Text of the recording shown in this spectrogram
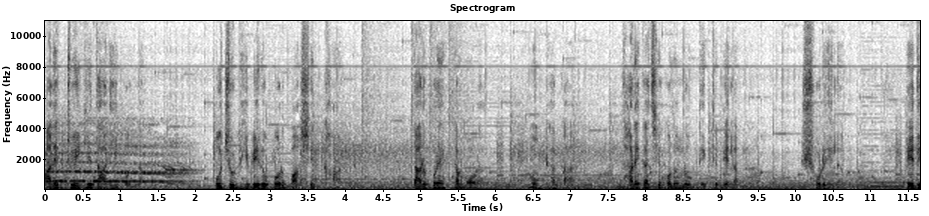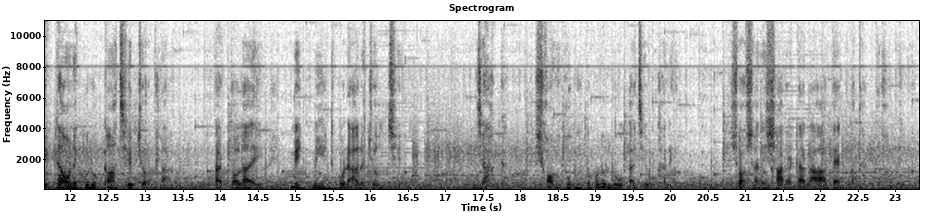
আরেকটু এগিয়ে দাঁড়িয়ে পড়লাম উঁচু ঢিবের উপর বাঁশের খান তার উপরে একটা মরা মুখ ঢাকা ধারে কাছে কোনো লোক দেখতে পেলাম না। সরে এলাম। এদিকটা অনেকগুলো কাঁচের জটলা। তার তলায় মিটমিট করে আলো জ্বলছে। যাক, সম্ভবত কোনো লোক আছে ওখানে। শ্মশানে সারাটা রাত একলা থাকতে হবে না।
